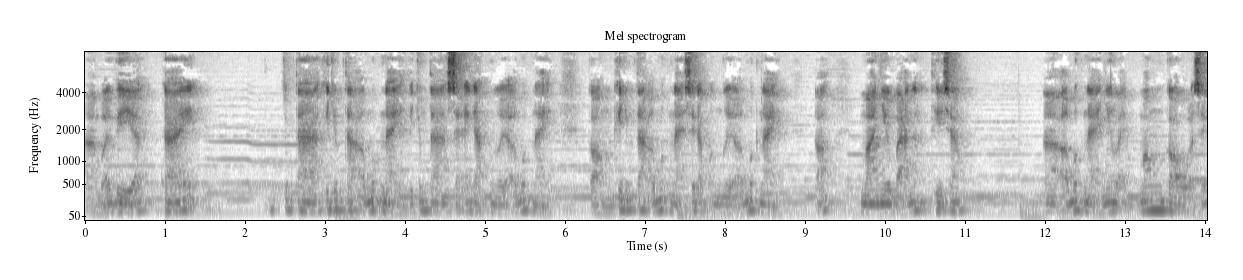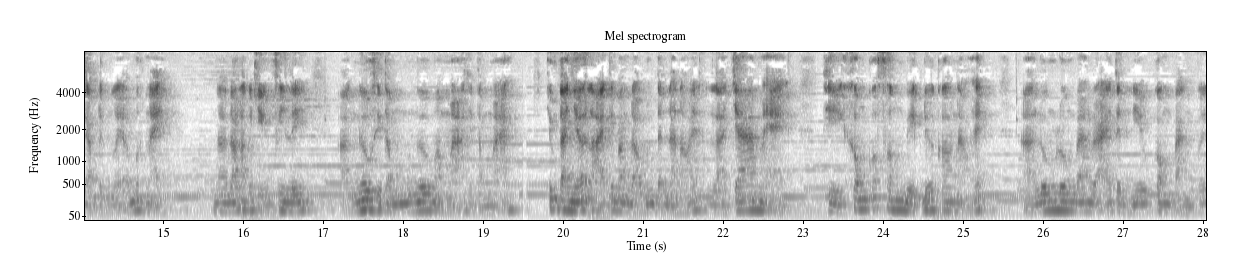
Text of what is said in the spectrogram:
À, bởi vì cái chúng ta khi chúng ta ở mức này thì chúng ta sẽ gặp người ở mức này. Còn khi chúng ta ở mức này sẽ gặp người ở mức này. Đó mà nhiều bạn thì sao? À, ở mức này nhưng lại mong cầu là sẽ gặp được người ở mức này. Đó là cái chuyện phi lý. À, ngưu thì tầm ngưu mà mã thì tầm mã. Chúng ta nhớ lại cái ban đầu minh tịnh đã nói là cha mẹ thì không có phân biệt đứa con nào hết. À, luôn luôn ban rải tình yêu công bằng với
